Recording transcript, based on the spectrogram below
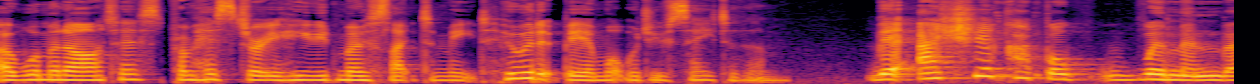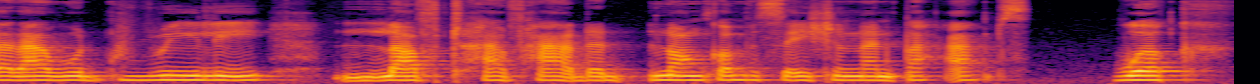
a woman artist from history who you'd most like to meet, who would it be and what would you say to them? There are actually a couple of women that I would really love to have had a long conversation and perhaps work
